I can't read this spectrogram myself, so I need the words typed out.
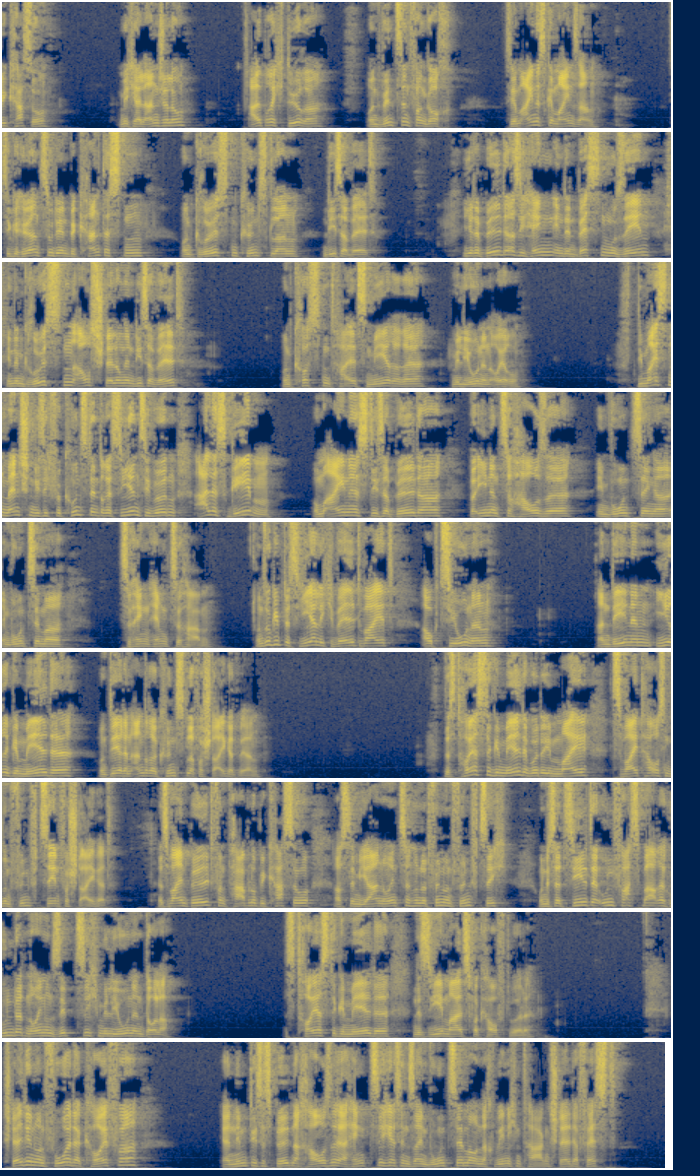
Picasso, Michelangelo, Albrecht Dürer und Vincent van Gogh, sie haben eines gemeinsam. Sie gehören zu den bekanntesten und größten Künstlern dieser Welt. Ihre Bilder, sie hängen in den besten Museen, in den größten Ausstellungen dieser Welt und kosten teils mehrere Millionen Euro. Die meisten Menschen, die sich für Kunst interessieren, sie würden alles geben, um eines dieser Bilder bei ihnen zu Hause im Wohnzimmer, im Wohnzimmer zu hängen, hängen zu haben. Und so gibt es jährlich weltweit Auktionen, an denen ihre Gemälde und deren anderer Künstler versteigert werden. Das teuerste Gemälde wurde im Mai 2015 versteigert. Es war ein Bild von Pablo Picasso aus dem Jahr 1955 und es erzielte unfassbare 179 Millionen Dollar. Das teuerste Gemälde, das jemals verkauft wurde. Stell dir nun vor, der Käufer, er nimmt dieses Bild nach Hause, er hängt sich es in sein Wohnzimmer und nach wenigen Tagen stellt er fest,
